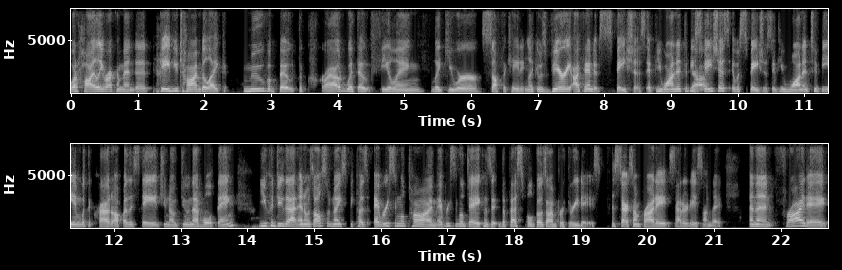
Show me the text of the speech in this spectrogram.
Would highly recommend it. Gave you time to like move about the crowd without feeling like you were suffocating. Like it was very, I found it spacious. If you wanted to be Yeah. spacious, it was spacious. If you wanted to be in with the crowd up by the stage, you know, doing that whole thing, you could do that. And it was also nice because every single time, every single day, because the festival goes on for three days. It starts on Friday, Saturday, Sunday. And then Friday,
